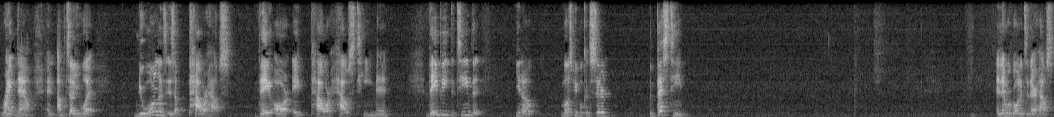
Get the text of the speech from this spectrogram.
Right now. And I'm tell you what, New Orleans is a powerhouse. They are a powerhouse team, man. They beat the team that, you know, most people considered the best team. and then we're going into their house.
